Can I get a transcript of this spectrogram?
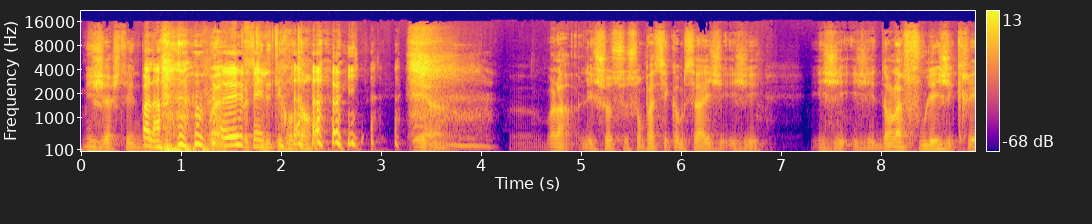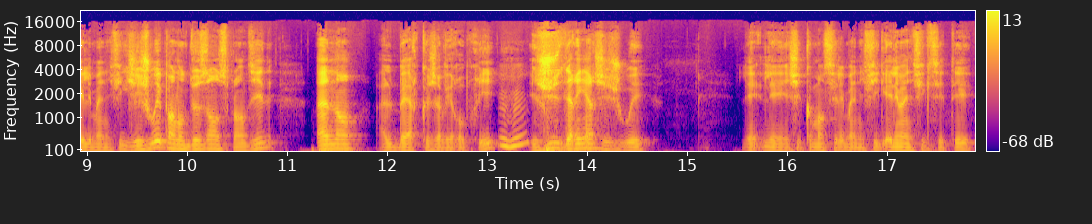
mais j'ai acheté une Voilà. Ouais, parce qu'il était content. oui. Et, euh, euh, voilà, les choses se sont passées comme ça. Et j'ai, j'ai, dans la foulée, j'ai créé les Magnifiques. J'ai joué pendant deux ans au Splendide, un an Albert que j'avais repris, Mhm. et juste derrière, j'ai joué. Les, les- j'ai commencé les Magnifiques, et les Magnifiques, c'était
